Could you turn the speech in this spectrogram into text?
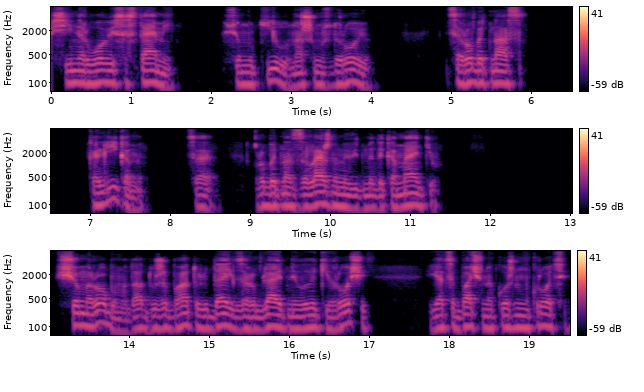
всій нервовій системі, всьому тілу, нашому здоров'ю. Це робить нас каліками, це робить нас залежними від медикаментів. Що ми робимо? Да? Дуже багато людей заробляють невеликі гроші. Я це бачу на кожному кроці.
